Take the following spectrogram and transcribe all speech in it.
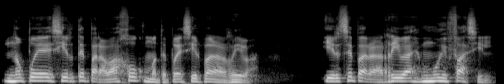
No puedes irte para abajo como te puedes ir para arriba irse para arriba es muy fácil.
